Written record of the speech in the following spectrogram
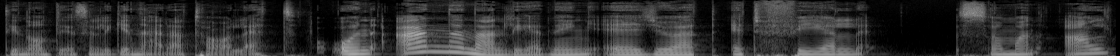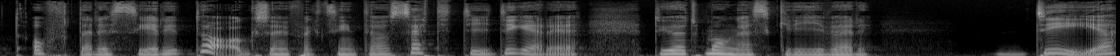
till någonting som ligger nära talet. Och en annan anledning är ju att ett fel som man allt oftare ser idag, som vi faktiskt inte har sett tidigare, det är ju att många skriver det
